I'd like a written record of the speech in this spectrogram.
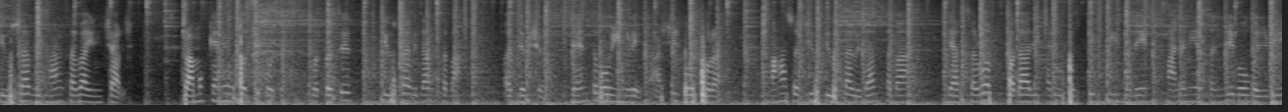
तिवसा विधानसभा इन्चार्ज प्रामुख्याने उपस्थित होते व तसेच तिवसा विधानसभा अध्यक्ष जयंतभाऊ इंगळे आशिषभाऊ थोरात महासचिव तिवसा विधानसभा या सर्व पदाधिकारी उपस्थितीमध्ये माननीय संजय भाऊ गजबी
